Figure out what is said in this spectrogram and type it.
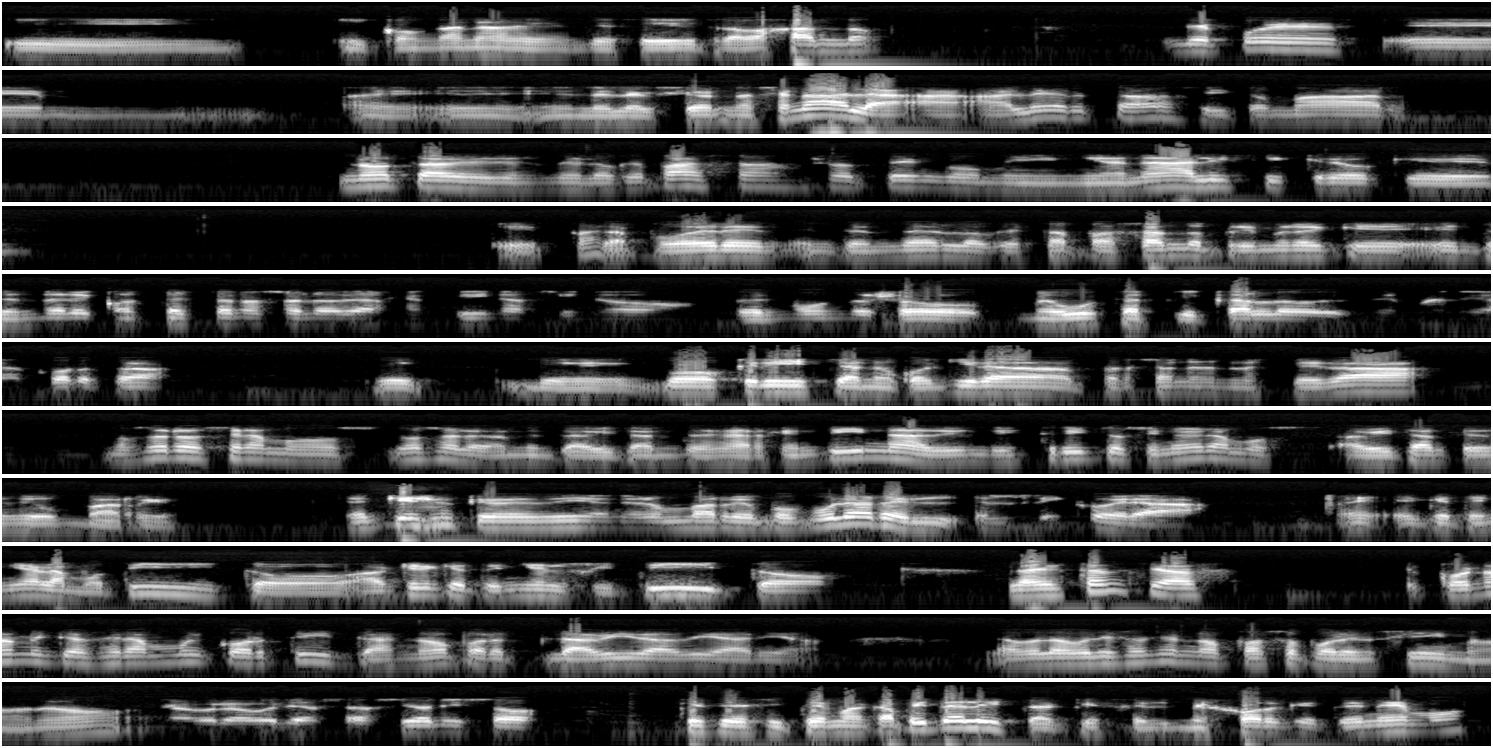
y, con ganas de, seguir trabajando. Después, eh, eh, en la elección nacional, alertas y tomar nota de, de lo que pasa. Yo tengo mi, mi análisis, creo que eh, para poder en- entender lo que está pasando, primero hay que entender el contexto no solo de Argentina, sino del mundo. Yo me gusta explicarlo de manera corta, de, de vos, Cristian, o cualquiera persona de nuestra edad. Nosotros éramos no solamente habitantes de Argentina, de un distrito, sino éramos habitantes de un barrio. Aquellos que vivían en un barrio popular, el, el rico era el que tenía la motito, aquel que tenía el fitito. Las distancias económicas eran muy cortitas, ¿no? Para la vida diaria. La globalización nos pasó por encima, ¿no? La globalización hizo que este sistema capitalista, que es el mejor que tenemos,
